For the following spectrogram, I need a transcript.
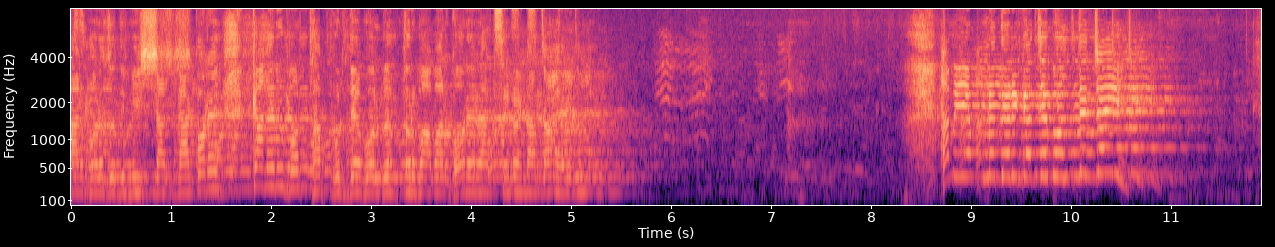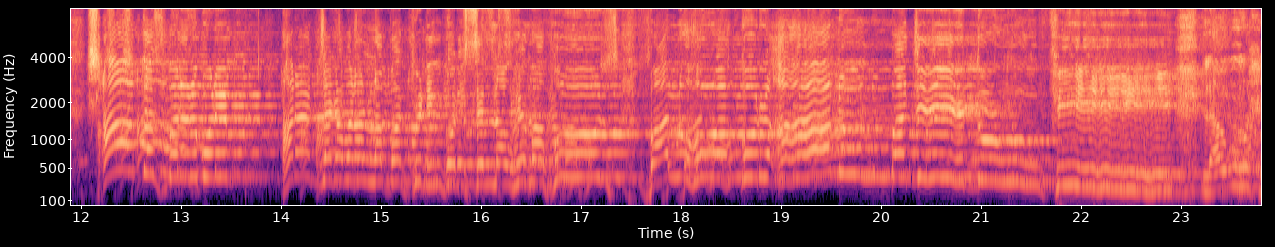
তারপরে যদি বিশ্বাস না করে, কানের উপর থাপ্পড় দিয়ে বলবেন, তোর বাবার ঘরে রাখছে বেটা জাহেল। আমি আপনাদের কাছে বলতে চাই, সাত আসমানের উপরে আর এক জায়গা আবার আল্লাহ পাক ফিটিং করেছেন, লাউহে মাহফুজ, বাল হুয়া কুরআনুম মাজিদুম لوح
